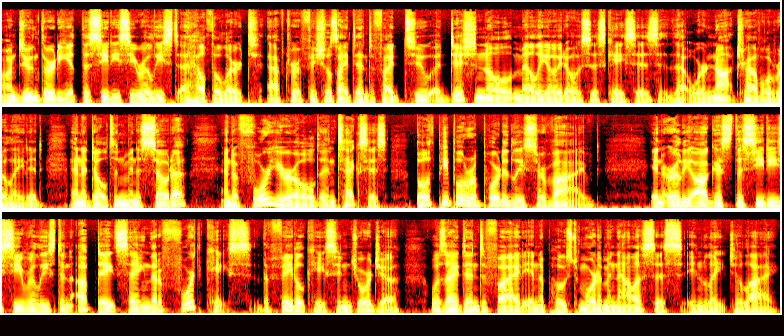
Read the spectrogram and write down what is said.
On June 30th, the CDC released a health alert after officials identified two additional melioidosis cases that were not travel related an adult in Minnesota and a four year old in Texas. Both people reportedly survived. In early August, the CDC released an update saying that a fourth case, the fatal case in Georgia, was identified in a post mortem analysis in late July.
